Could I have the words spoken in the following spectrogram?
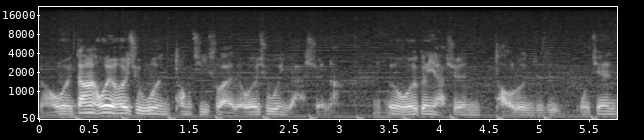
然后我也当然我也会去问同期出来的，我会去问亚轩啊，所以我会跟亚轩讨论，就是我今天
